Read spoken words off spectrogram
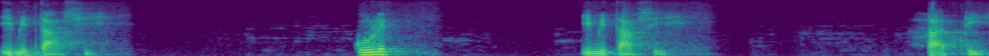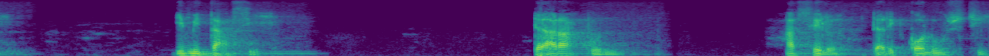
imitasi, kulit imitasi, hati imitasi, darah pun hasil dari kolusi.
